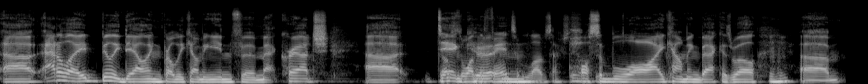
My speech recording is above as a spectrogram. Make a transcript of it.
Uh, Adelaide, Billy Dowling probably coming in for Matt Crouch. Uh, Dan That's the one the Phantom loves, actually. Possible eye coming back as well. Mm-hmm. Um,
